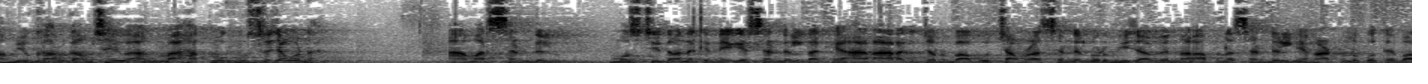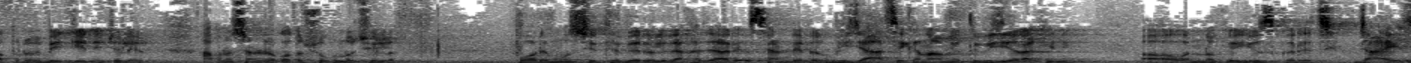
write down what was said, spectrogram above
আমিও কারও গামছায় হাত মুখ মুছতে যাব না। আমার স্যান্ডেল, মসজিদে অনেকে নিয়ে গিয়ে স্যান্ডেল রাখে, আর আরেকজন বাবু চামড়া স্যান্ডেল ওর ভিজাবে না, আপনার স্যান্ডেল নিয়ে হাঁটলো কোথায় বাথরুমে ভিজিয়ে নিয়ে চলে এলো। আপনার স্যান্ডেল কত শুকনো ছিল? পরে মসজিদে বের হলে দেখা যায়, আরে স্যান্ডেল ভিজা আছে কেন? আমি তো ভিজিয়ে রাখিনি। অন্য কেউ ইউজ করেছে। জায়েজ?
